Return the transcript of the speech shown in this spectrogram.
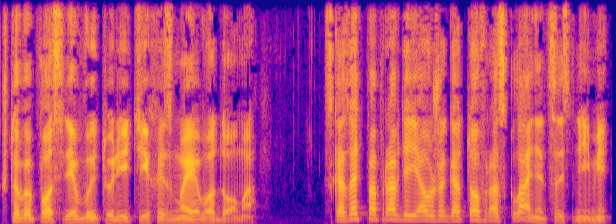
чтобы после вытурить их из моего дома. Сказать по правде, я уже готов раскланяться с ними.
